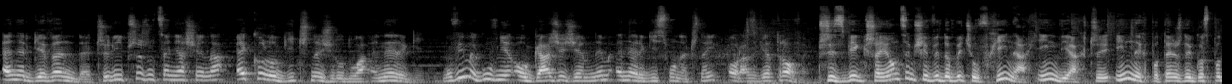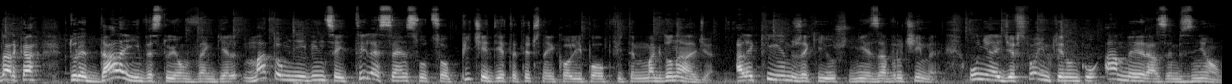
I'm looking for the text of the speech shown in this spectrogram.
Energiewende, czyli przerzucenia się na ekologiczne ekologiczne źródła energii. Mówimy głównie o gazie ziemnym, energii słonecznej oraz wiatrowej. Przy zwiększającym się wydobyciu w Chinach, Indiach czy innych potężnych gospodarkach, które dalej inwestują w węgiel, ma to mniej więcej tyle sensu, co picie dietetycznej coli po obfitym McDonaldzie. Ale kijem rzeki już nie zawrócimy. Unia idzie w swoim kierunku, a my razem z nią.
